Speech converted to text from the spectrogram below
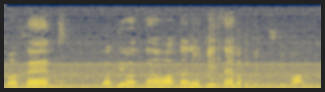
percent. Dati wat na watan uki seven sixty five.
